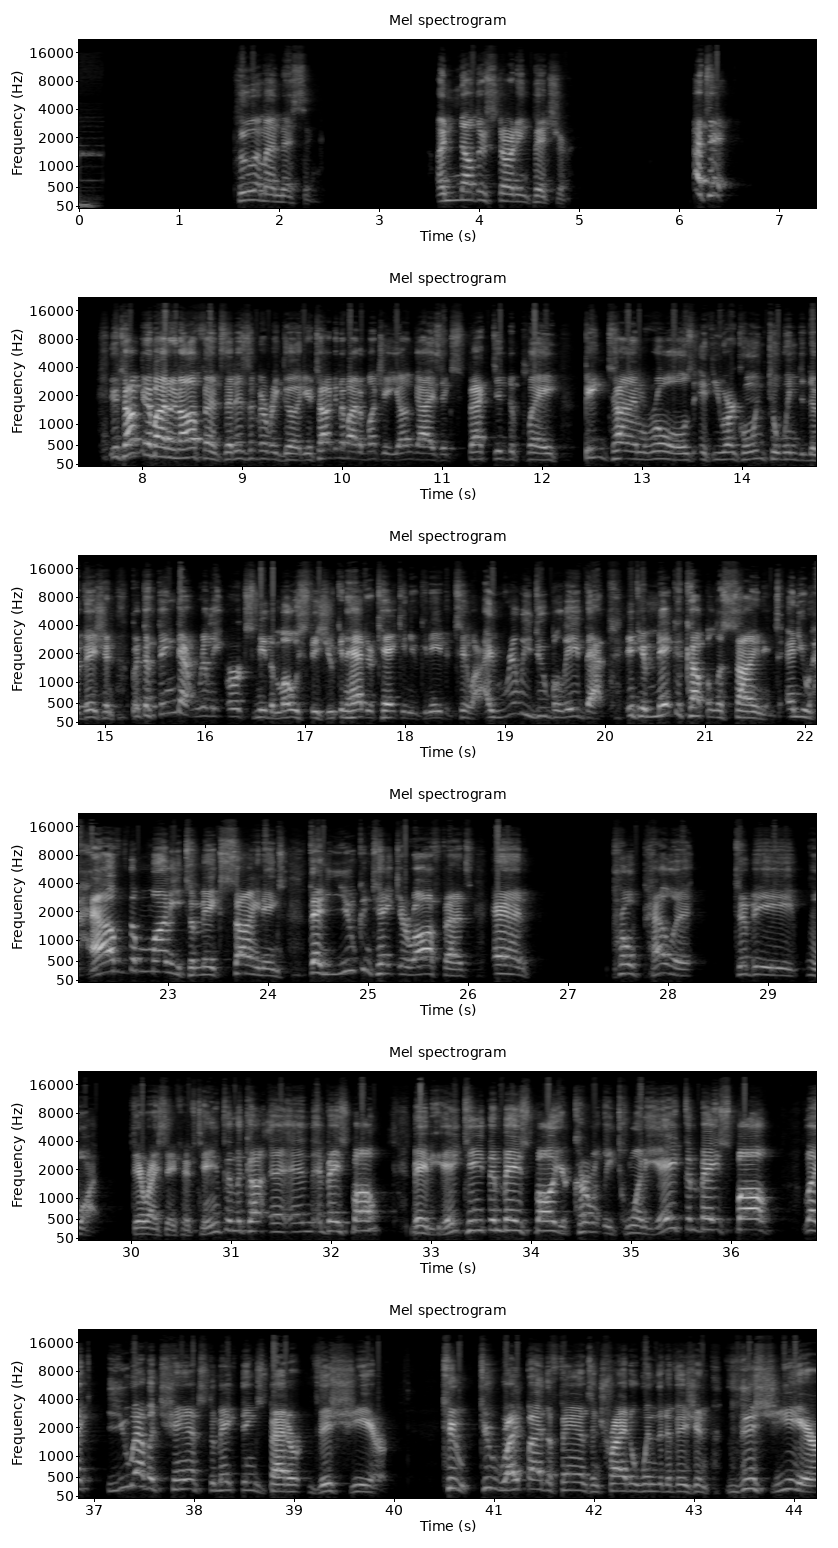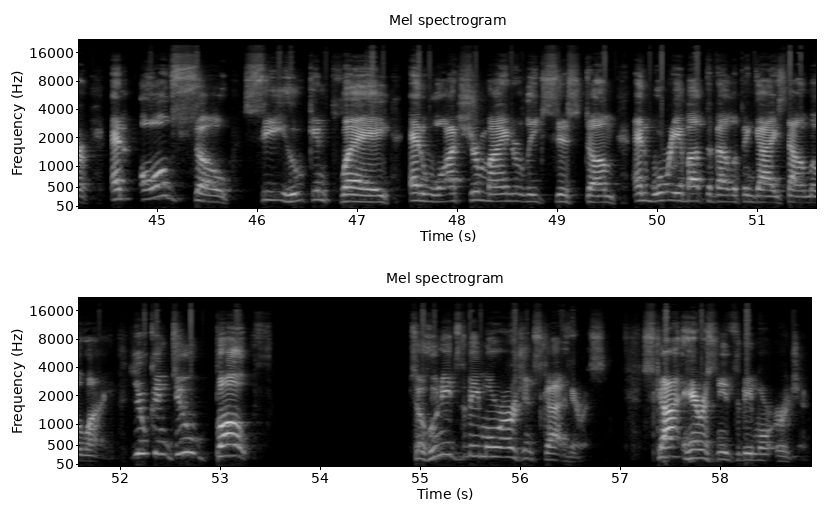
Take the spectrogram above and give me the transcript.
Who am I missing? Another starting pitcher. That's it. You're talking about an offense that isn't very good. You're talking about a bunch of young guys expected to play big time roles if you are going to win the division. But the thing that really irks me the most is you can have your cake and you can eat it too. I really do believe that. If you make a couple of signings and you have the money to make signings, then you can take your offense and propel it to be what? Dare I say 15th in the in, in baseball? Maybe 18th in baseball. You're currently 28th in baseball. Like you have a chance to make things better this year to do right by the fans and try to win the division this year and also see who can play and watch your minor league system and worry about developing guys down the line. You can do both. So who needs to be more urgent? Scott Harris. Scott Harris needs to be more urgent.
